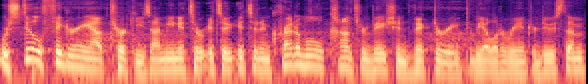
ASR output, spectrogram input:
we're still figuring out turkeys. I mean, it's a, it's a, it's an incredible conservation victory to be able to reintroduce them.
